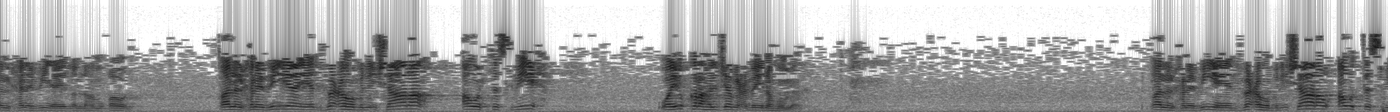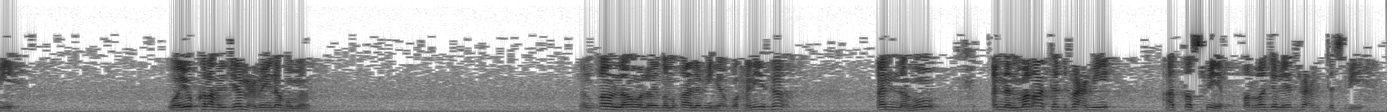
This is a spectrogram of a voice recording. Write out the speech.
وللحنفية أيضا لهم قول. قال الحنفية يدفعه بالإشارة أو التسبيح ويكره الجمع بينهما. قال الحنفية يدفعه بالإشارة أو التسبيح ويكره الجمع بينهما. القول الأول أيضا قال به أبو حنيفة أنه أن المرأة تدفع بالتصفيق والرجل يدفع بالتسبيح.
